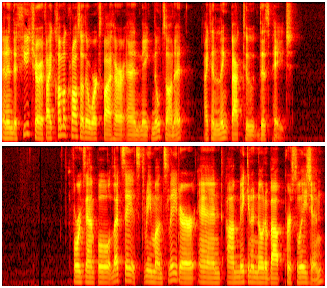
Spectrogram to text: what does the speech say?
and in the future, if I come across other works by her and make notes on it, I can link back to this page. For example, let's say it's three months later and I'm making a note about persuasion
